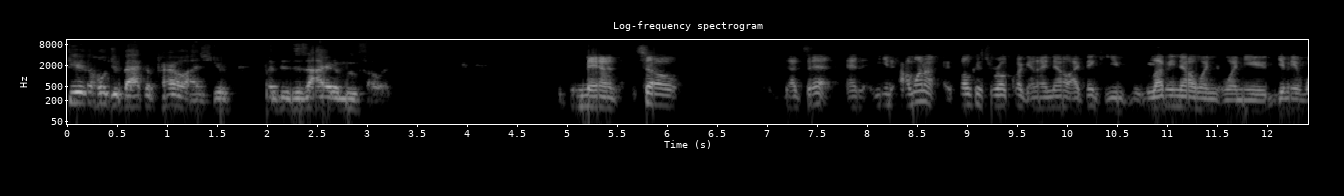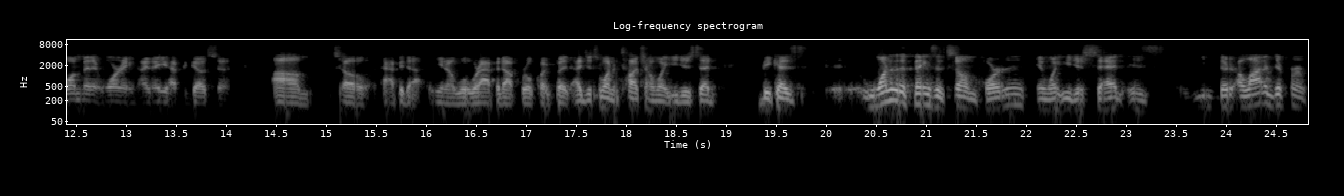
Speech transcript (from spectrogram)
fear that holds you back or paralyzes you, but the desire to move forward. Man, so that's it. And you know, I want to focus real quick. And I know, I think you let me know when when you give me a one minute warning. I know you have to go soon. Um, so happy to you know we'll wrap it up real quick. But I just want to touch on what you just said because one of the things that's so important in what you just said is there a lot of different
